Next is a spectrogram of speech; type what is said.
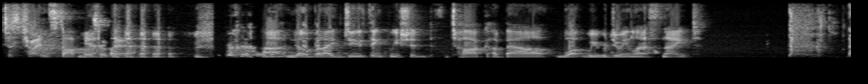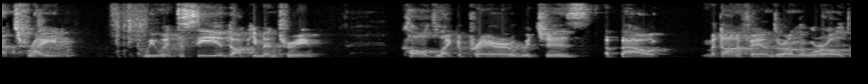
just try and stop us, okay? uh, no, but I do think we should talk about what we were doing last night. That's right. We went to see a documentary called Like a Prayer, which is about Madonna fans around the world.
